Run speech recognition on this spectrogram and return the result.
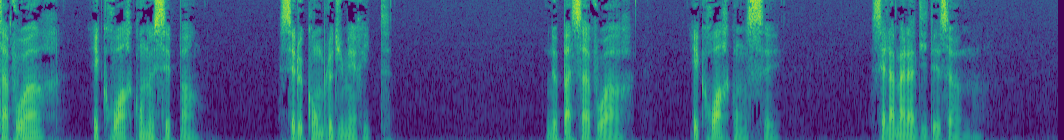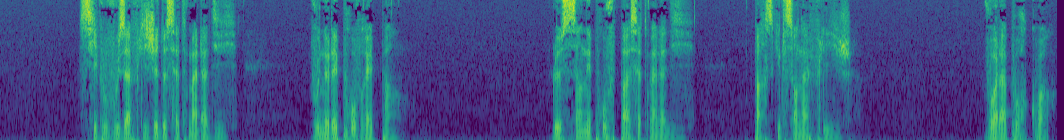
Savoir et croire qu'on ne sait pas, c'est le comble du mérite. Ne pas savoir et croire qu'on sait, c'est la maladie des hommes. Si vous vous affligez de cette maladie, vous ne l'éprouverez pas. Le saint n'éprouve pas cette maladie, parce qu'il s'en afflige. Voilà pourquoi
